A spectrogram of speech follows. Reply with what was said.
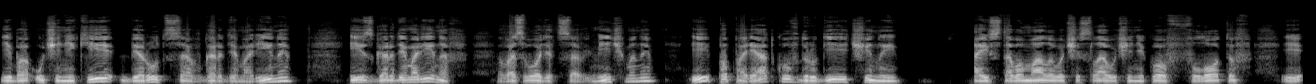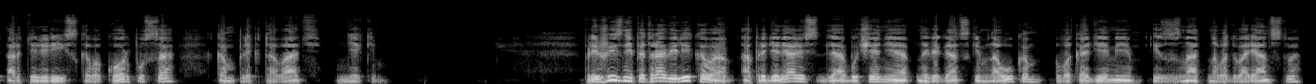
ибо ученики берутся в гардемарины, из гардемаринов возводятся в мичманы и по порядку в другие чины, а из того малого числа учеников флотов и артиллерийского корпуса комплектовать неким. При жизни Петра Великого определялись для обучения навигатским наукам в Академии из знатного дворянства,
